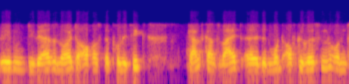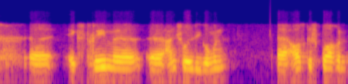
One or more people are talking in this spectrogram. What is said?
eben diverse Leute auch aus der Politik ganz, ganz weit äh, den Mund aufgerissen und äh, extreme äh, Anschuldigungen äh, ausgesprochen.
